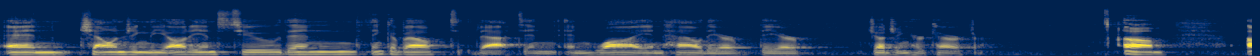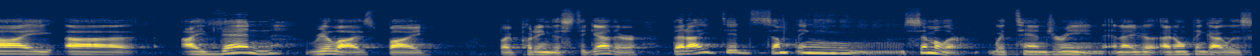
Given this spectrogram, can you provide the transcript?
and challenging the audience to then think about that and, and why and how they are, they are judging her character. Um, I, uh, I then realized by, by putting this together that I did something similar with Tangerine, and I, I don't think I was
